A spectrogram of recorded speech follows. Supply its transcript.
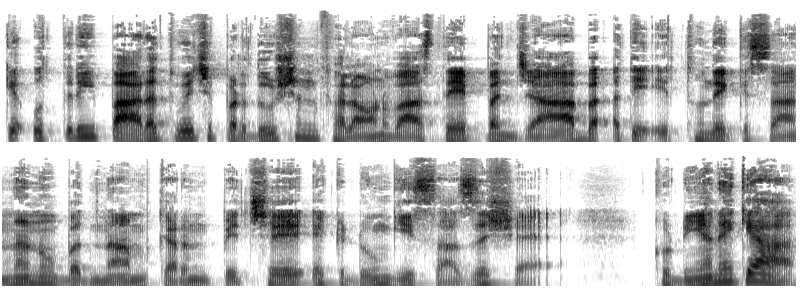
ਕਿ ਉੱਤਰੀ ਭਾਰਤ ਵਿੱਚ ਪ੍ਰਦੂਸ਼ਣ ਫੈਲਾਉਣ ਵਾਸਤੇ ਪੰਜਾਬ ਅਤੇ ਇੱਥੋਂ ਦੇ ਕਿਸਾਨਾਂ ਨੂੰ ਬਦਨਾਮ ਕਰਨ ਪਿੱਛੇ ਇੱਕ ਡੂੰਗੀ ਸਾਜ਼ਿਸ਼ ਹੈ। ਖੁੱਡੀਆਂ ਨੇ ਕਿਹਾ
